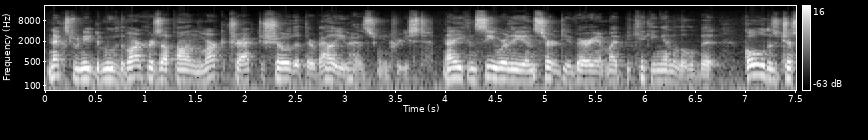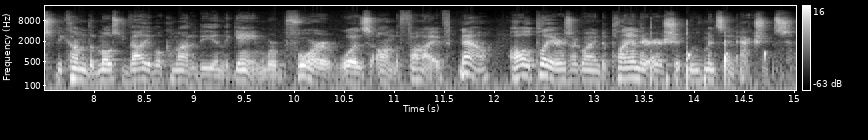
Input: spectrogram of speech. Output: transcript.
Next, we need to move the markers up on the market track to show that their value has increased. Now you can see where the uncertainty variant might be kicking in a little bit. Gold has just become the most valuable commodity in the game, where before it was on the 5. Now, all the players are going to plan their airship movements and actions.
